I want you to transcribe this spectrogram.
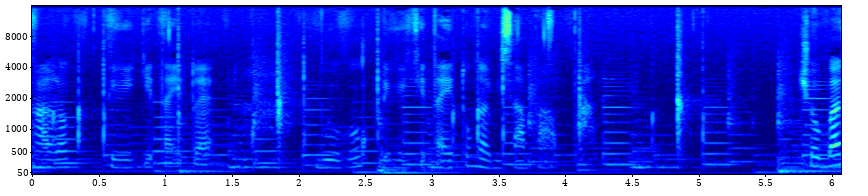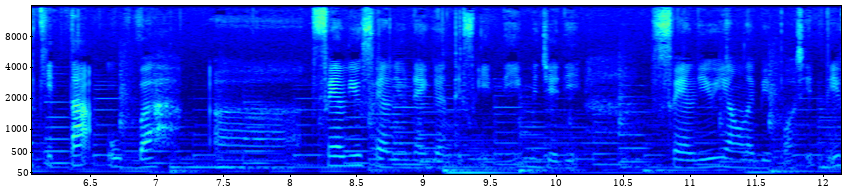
kalau diri kita itu buruk diri kita itu nggak bisa apa-apa. Coba kita ubah uh, value-value negatif ini menjadi value yang lebih positif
